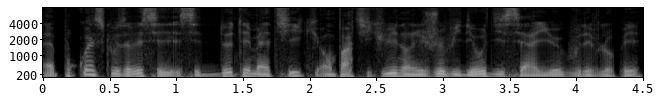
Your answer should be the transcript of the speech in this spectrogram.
Euh, pourquoi est-ce que vous avez ces, deux thématiques en particulier dans les jeux vidéo dits sérieux que vous développez?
